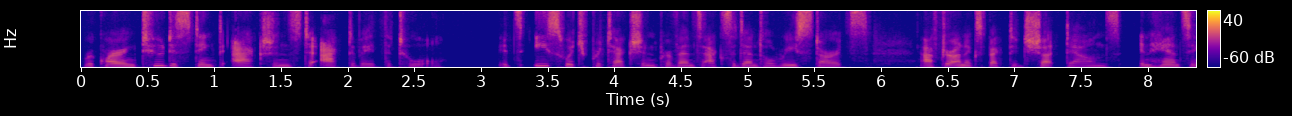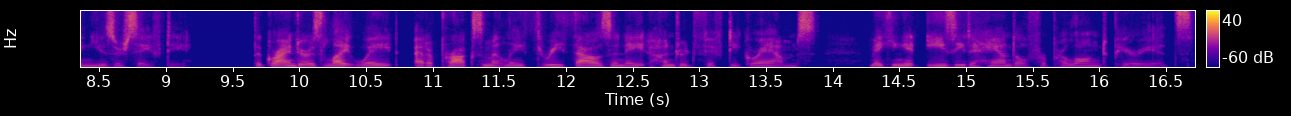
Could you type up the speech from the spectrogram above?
requiring two distinct actions to activate the tool. Its e-switch protection prevents accidental restarts after unexpected shutdowns, enhancing user safety. The grinder is lightweight at approximately 3,850 grams, making it easy to handle for prolonged periods.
